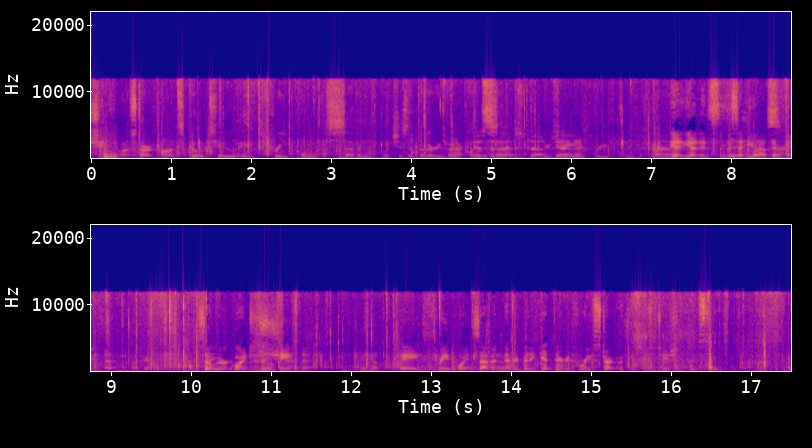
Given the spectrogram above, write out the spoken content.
sheet you want to start on? Let's go to a 3.7, which is at the very back. of This the is the set. next uh, You're getting there. three point. Yeah, yeah, it's the set you have there. Okay. So we're going to the sheet Here you go. A 3.7. Everybody get there before you start with your presentation, please.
